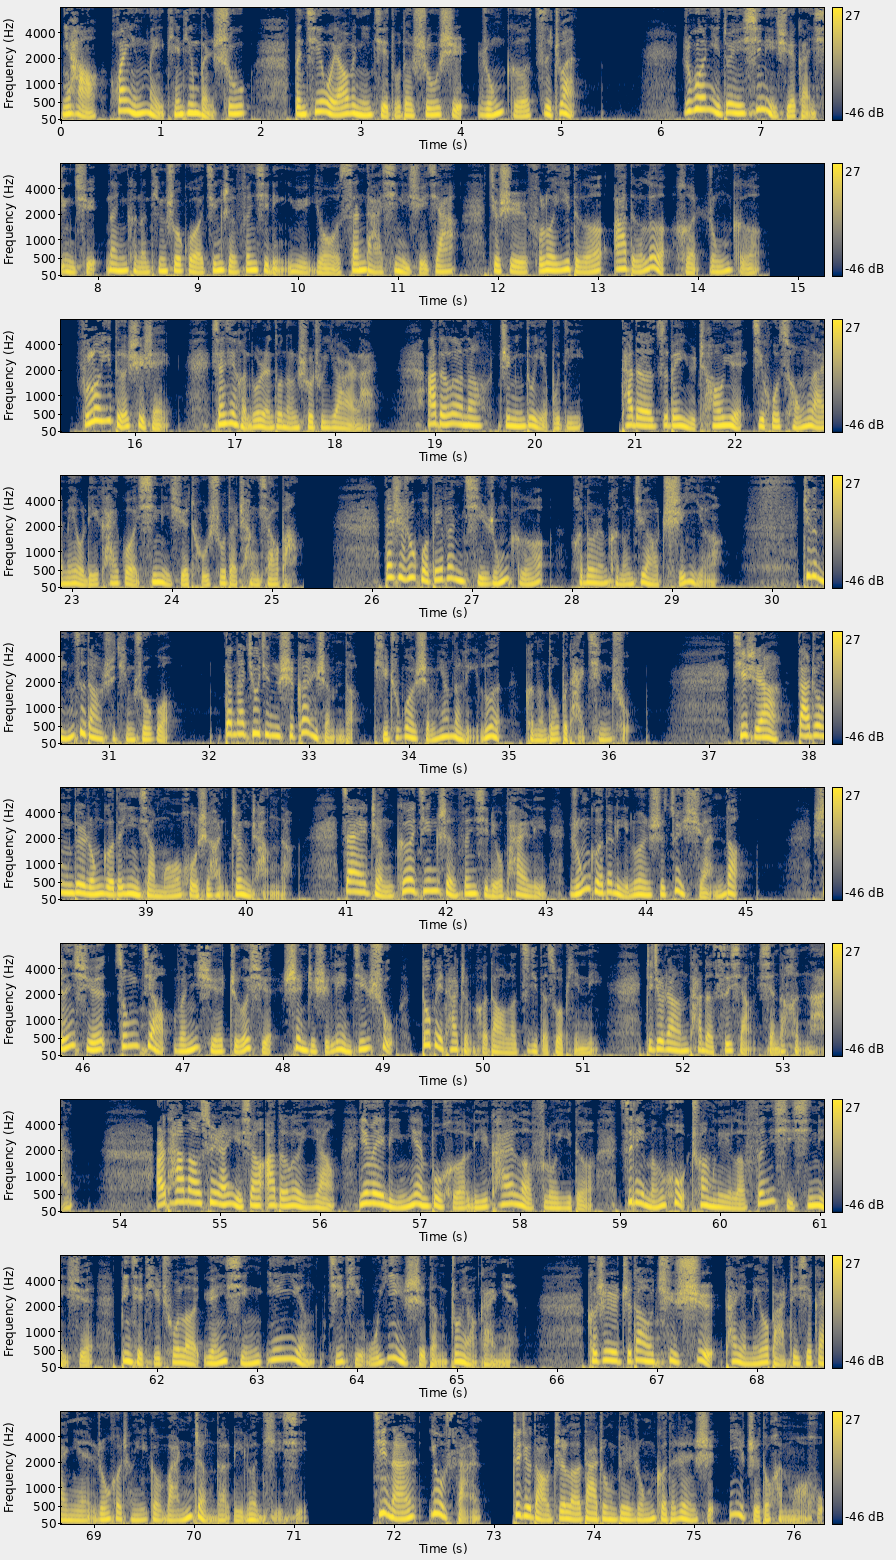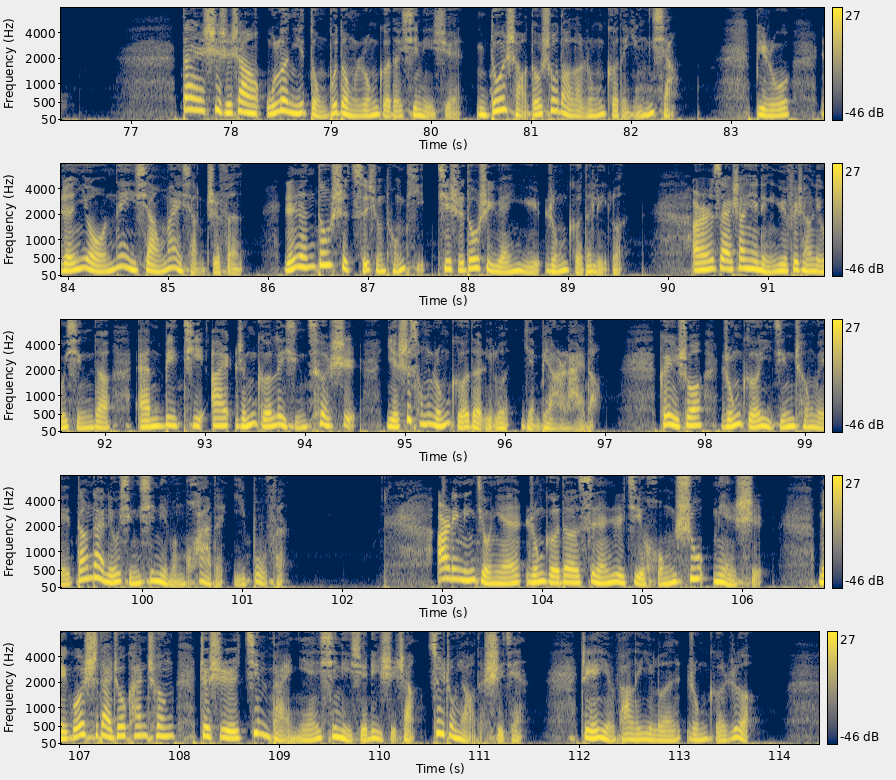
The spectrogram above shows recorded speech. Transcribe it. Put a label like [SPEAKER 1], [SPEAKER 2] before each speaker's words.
[SPEAKER 1] 你好，欢迎每天听本书。本期我要为你解读的书是《荣格自传》。如果你对心理学感兴趣，那你可能听说过精神分析领域有三大心理学家，就是弗洛伊德、阿德勒和荣格。弗洛伊德是谁？相信很多人都能说出一二来。阿德勒呢，知名度也不低，他的《自卑与超越》几乎从来没有离开过心理学图书的畅销榜。但是如果被问起荣格，很多人可能就要迟疑了。这个名字倒是听说过，但他究竟是干什么的？提出过什么样的理论？可能都不太清楚。其实啊，大众对荣格的印象模糊是很正常的。在整个精神分析流派里，荣格的理论是最玄的，神学、宗教、文学、哲学，甚至是炼金术，都被他整合到了自己的作品里，这就让他的思想显得很难。而他呢，虽然也像阿德勒一样，因为理念不合离开了弗洛伊德，自立门户，创立了分析心理学，并且提出了原型、阴影、集体无意识等重要概念。可是直到去世，他也没有把这些概念融合成一个完整的理论体系，既难又散，这就导致了大众对荣格的认识一直都很模糊。但事实上，无论你懂不懂荣格的心理学，你多少都受到了荣格的影响。比如，人有内向外向之分，人人都是雌雄同体，其实都是源于荣格的理论。而在商业领域非常流行的 MBTI 人格类型测试，也是从荣格的理论演变而来的。可以说，荣格已经成为当代流行心理文化的一部分。二零零九年，荣格的私人日记《红书》面世，美国《时代周刊》称这是近百年心理学历史上最重要的事件。这也引发了一轮荣格热，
